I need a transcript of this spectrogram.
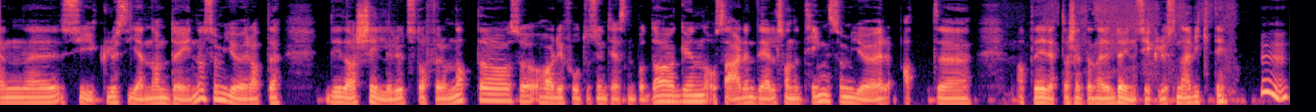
en eh, syklus gjennom døgnet som gjør at de da skiller ut stoffer om natta, og så har de fotosyntesen på dagen, og så er det en del sånne ting som gjør at, at det rett og slett den der døgnsyklusen er viktig. Mm.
